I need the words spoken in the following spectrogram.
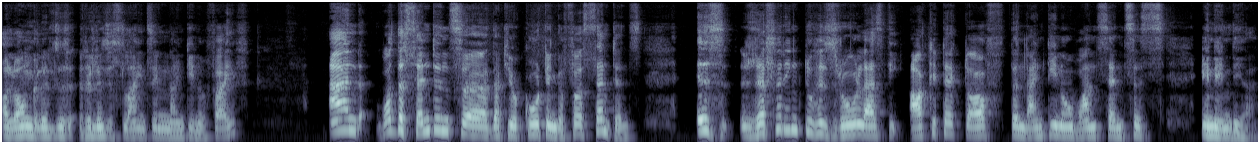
along religious, religious lines in 1905 and what the sentence uh, that you're quoting the first sentence is referring to his role as the architect of the 1901 census in india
